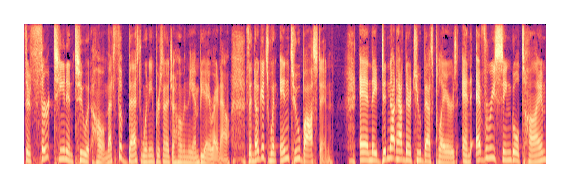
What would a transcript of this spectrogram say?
They're 13 and 2 at home. That's the best winning percentage at home in the NBA right now. The Nuggets went into Boston and they did not have their two best players. And every single time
